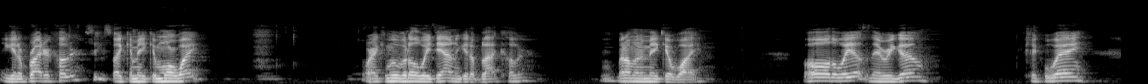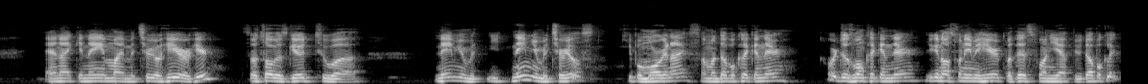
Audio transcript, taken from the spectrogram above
I get a brighter color. See, so I can make it more white. Or I can move it all the way down and get a black color. But I'm going to make it white. All the way up. There we go. Click away. And I can name my material here or here. So it's always good to uh, name your name your materials, keep them organized. So I'm gonna double click in there, or just one click in there. You can also name it here, but this one you have to double click,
